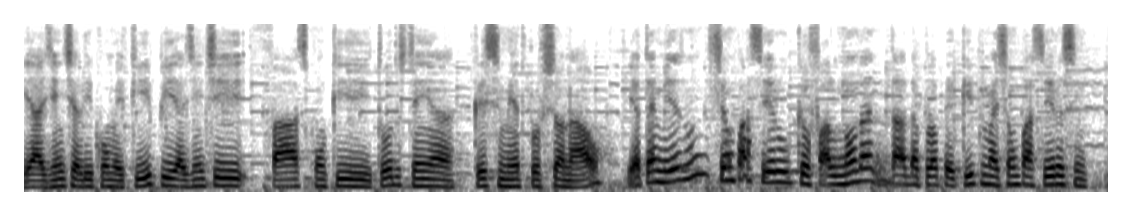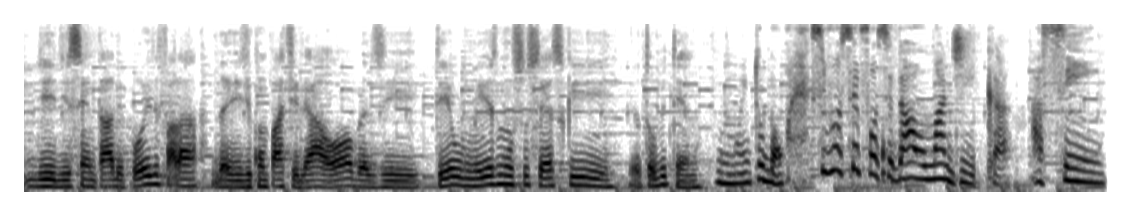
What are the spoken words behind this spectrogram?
E a gente ali como equipe, a gente faz com que todos tenham crescimento profissional e até mesmo ser um parceiro, que eu falo não da, da, da própria equipe, mas ser um parceiro assim, de, de sentar depois e falar, de, compartilhar obras e ter o mesmo sucesso que eu estou obtendo. Muito bom. Se você fosse dar uma dica, assim,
